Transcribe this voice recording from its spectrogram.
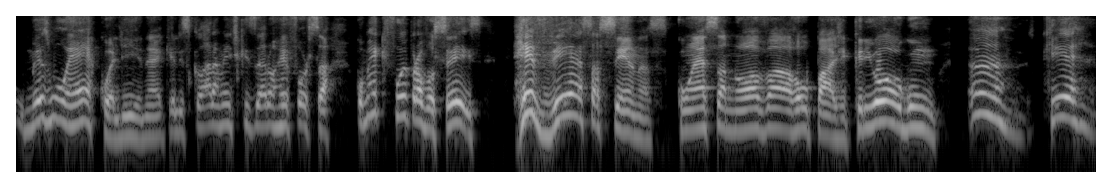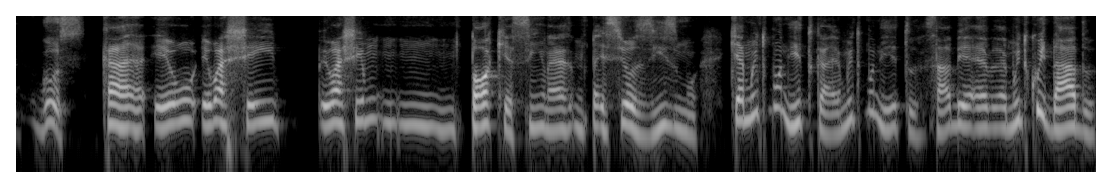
o mesmo eco ali, né? Que eles claramente quiseram reforçar. Como é que foi para vocês rever essas cenas com essa nova roupagem? Criou algum. Ah, que, Gus? Cara, eu, eu achei eu achei um, um, toque assim, né? Um preciosismo que é muito bonito, cara. É muito bonito, sabe? É, é muito cuidado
